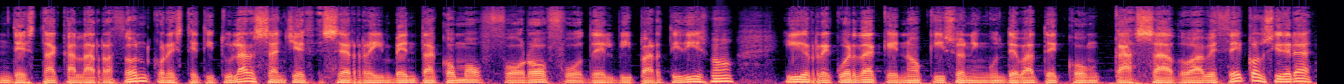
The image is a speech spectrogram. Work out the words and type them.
destaca la razón con este titular. Sánchez se reinventa como forofo del bipartidismo y recuerda que no quiso ningún debate con Casado. ABC considera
